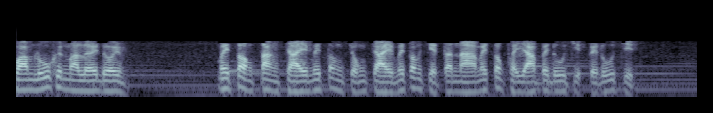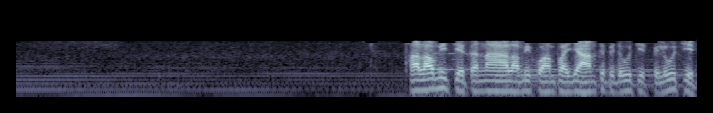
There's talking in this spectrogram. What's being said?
ความรู้ขึ้นมาเลยโดย ไม่ต้องตั้งใจ ไม่ต้องจงใจ ไม่ต้องเจตนา ไม่ต้องพยายามไปดูจิตไปรู้จิต ถ้าเรามีเจตนาเรามีความพยายามจะไปดูจิตไปรู้จิต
